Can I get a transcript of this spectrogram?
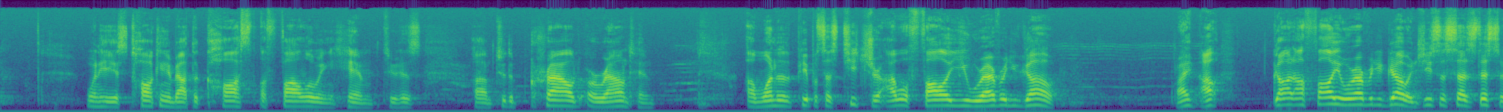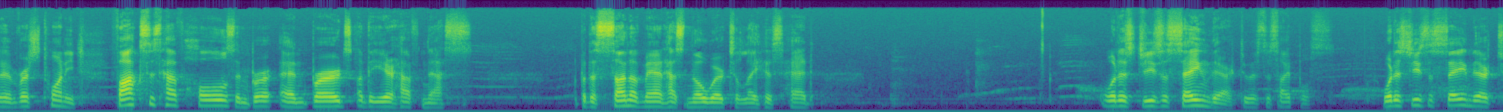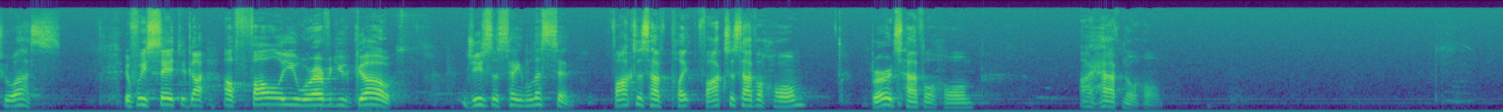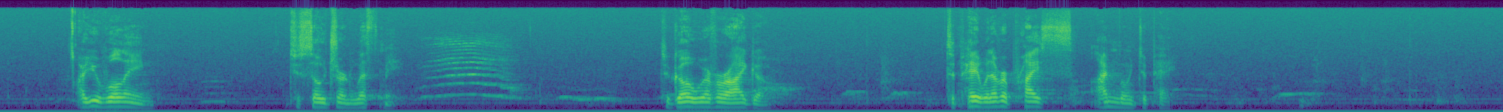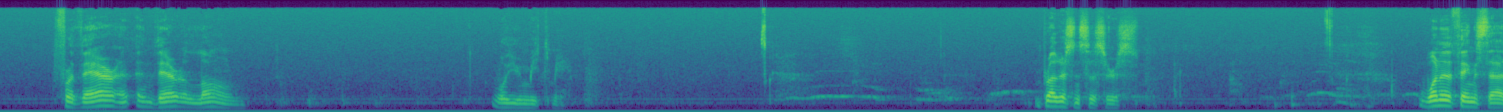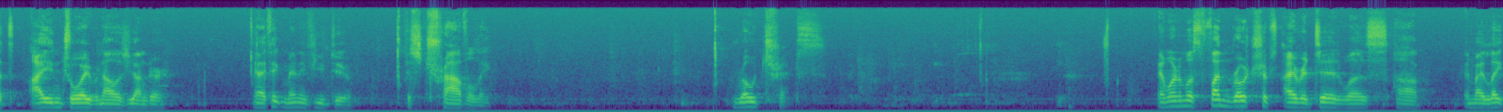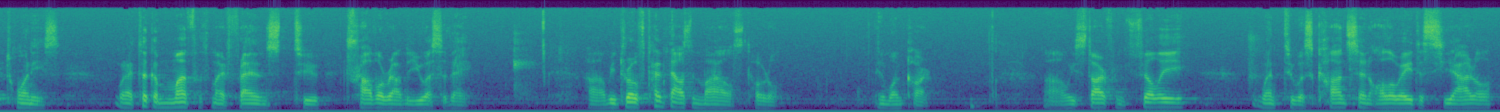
when he is talking about the cost of following him to, his, um, to the crowd around him. Um, one of the people says, Teacher, I will follow you wherever you go. Right? I'll, God, I'll follow you wherever you go. And Jesus says this to him, verse 20 Foxes have holes and, and birds of the air have nests, but the Son of Man has nowhere to lay his head. What is Jesus saying there to his disciples? What is Jesus saying there to us? If we say to God, I'll follow you wherever you go, Jesus is saying, listen, foxes have, play, foxes have a home, birds have a home, I have no home. Are you willing to sojourn with me? To go wherever I go? To pay whatever price I'm going to pay? For there and there alone will you meet me. Brothers and sisters, one of the things that I enjoyed when I was younger, and I think many of you do, is traveling, road trips. And one of the most fun road trips I ever did was uh, in my late 20s when I took a month with my friends to travel around the US of A. Uh, we drove 10,000 miles total in one car. Uh, we started from Philly, went to Wisconsin, all the way to Seattle,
